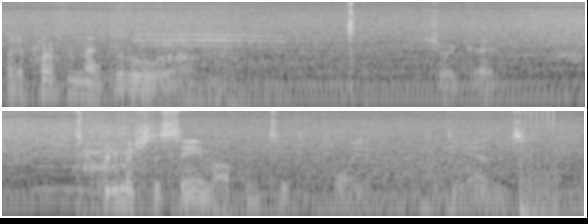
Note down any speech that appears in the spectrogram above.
But apart from that little um, shortcut, it's pretty much the same up until the point at the end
